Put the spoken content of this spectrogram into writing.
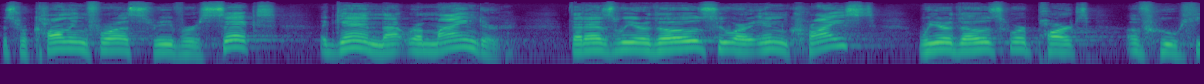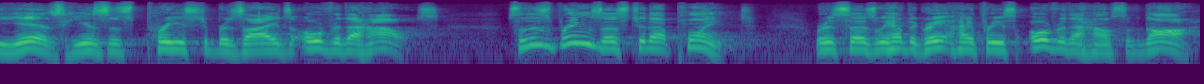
it's recalling for us 3 verse 6, again, that reminder that as we are those who are in Christ, we are those who are part of who he is. He is this priest who presides over the house. So this brings us to that point where it says we have the great high priest over the house of God.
